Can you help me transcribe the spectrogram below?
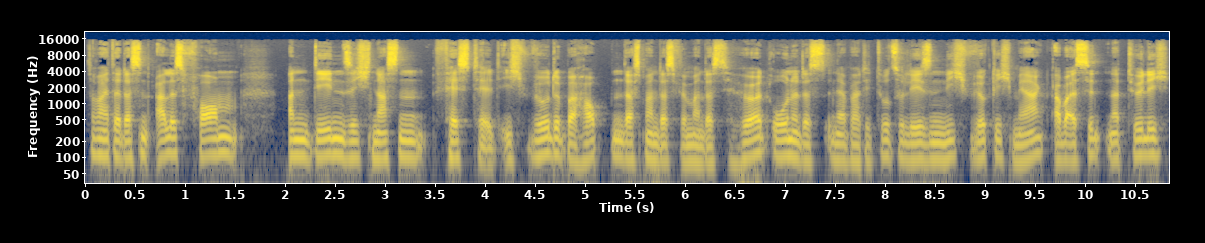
so weiter, das sind alles Formen, an denen sich Nassen festhält. Ich würde behaupten, dass man das, wenn man das hört, ohne das in der Partitur zu lesen, nicht wirklich merkt. Aber es sind natürlich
